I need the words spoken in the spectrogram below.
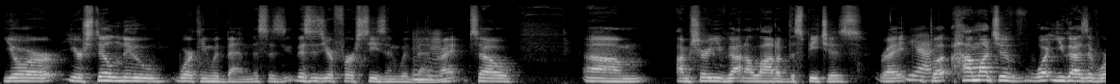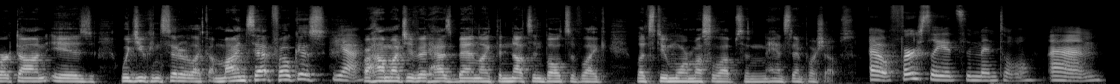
you're you're still new working with Ben. This is this is your first season with Ben, right? So, um, I'm sure you've gotten a lot of the speeches, right? Yeah. But how much of what you guys have worked on is would you consider like a mindset focus? Yeah. Or how much of it has been like the nuts and bolts of like let's do more muscle ups and handstand push ups? Oh, firstly, it's the mental. Um,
